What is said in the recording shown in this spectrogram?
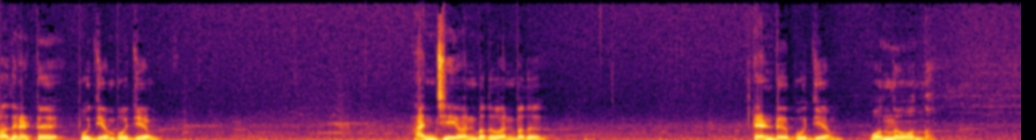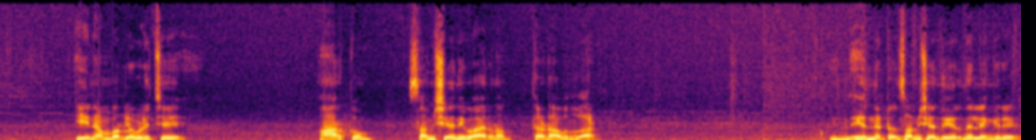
പതിനെട്ട് പൂജ്യം പൂജ്യം അഞ്ച് ഒൻപത് ഒൻപത് രണ്ട് പൂജ്യം ഒന്ന് ഒന്ന്. ഈ നമ്പറിൽ വിളിച്ച് ആർക്കും സംശയ നിവാരണം തേടാവുന്നതാണ്. എന്നിട്ടും സംശയം തീർന്നില്ലെങ്കിൽ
